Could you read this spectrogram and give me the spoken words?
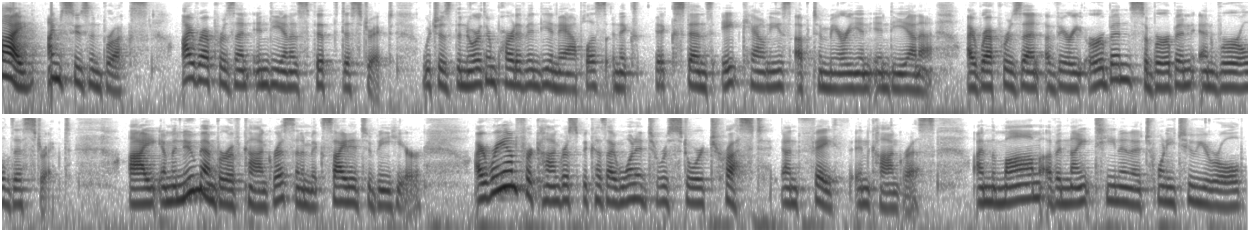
Hi, I'm Susan Brooks. I represent Indiana's 5th District, which is the northern part of Indianapolis and ex extends eight counties up to Marion, Indiana. I represent a very urban, suburban, and rural district. I am a new member of Congress and I'm excited to be here. I ran for Congress because I wanted to restore trust and faith in Congress. I'm the mom of a 19 and a 22 year old,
